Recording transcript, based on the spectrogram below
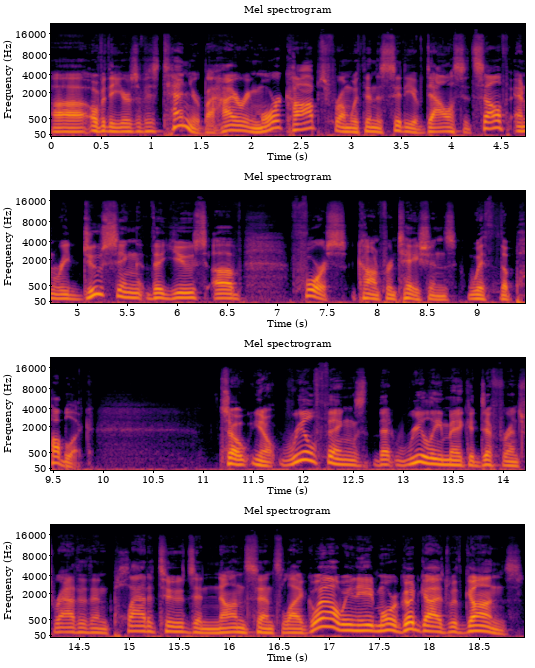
uh, over the years of his tenure by hiring more cops from within the city of Dallas itself and reducing the use of force confrontations with the public. So, you know, real things that really make a difference rather than platitudes and nonsense like, well, we need more good guys with guns.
